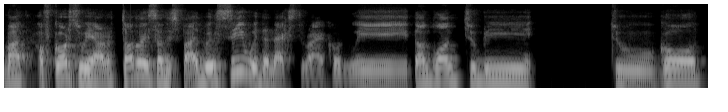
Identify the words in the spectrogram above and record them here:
But of course we are totally satisfied. We'll see with the next record. We don't want to be to go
